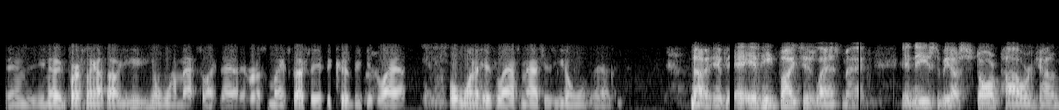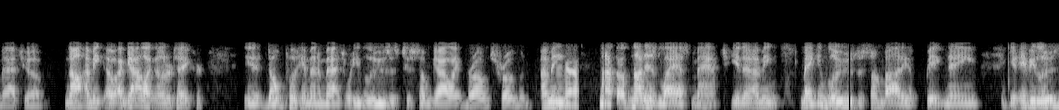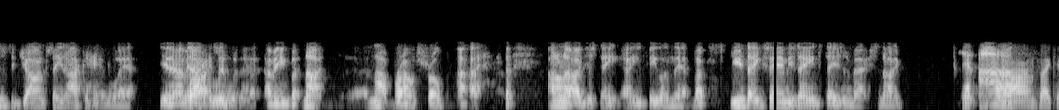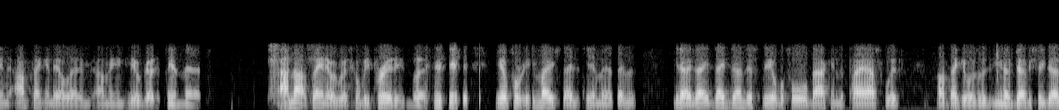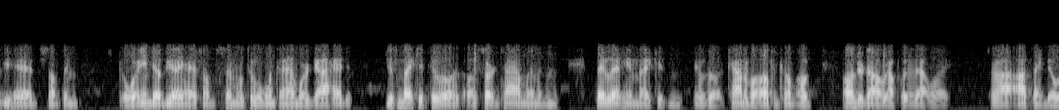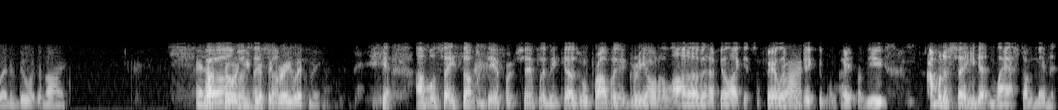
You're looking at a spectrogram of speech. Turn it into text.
and you know, the first thing I thought, you you don't want a match like that at WrestleMania, especially if it could be his last or one of his last matches. You don't want that. No, if if he fights his last match, it needs to be a star power kind of matchup. Not, I mean, a, a guy like the Undertaker, you know, don't put him in a match where he loses to some guy like Braun Strowman. I mean, No. not the, not his last match. You know, I mean, make him lose to somebody a big name. If he loses to John Cena, I can handle that. You know, I mean, I can live with that. I mean, but not not Braun Strowman. I, I I don't know. I just ain't I ain't feeling that. But you think Sami Zayn stays in the match tonight? And I I'm thinking. I'm thinking they'll let him. I mean, he'll go to ten minutes. I'm not saying it- it's going to be pretty, but he'll he may stay to ten minutes. And, you know they they've done this deal before back in the past with I think it was a, you know WCW had something or NWA had something similar to it one time where a guy had to just make it to a, a certain time limit and they let him make it and it was a kind of a up and come a underdog I'll put it that way. So I, I think they'll let him do it tonight. And Well, I'm sure I'm you disagree something. with me. Yeah, I'm gonna say something different simply because we'll probably agree on a lot of it. I feel like it's a fairly Right. predictable pay per view. I'm gonna say he doesn't last a minute.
